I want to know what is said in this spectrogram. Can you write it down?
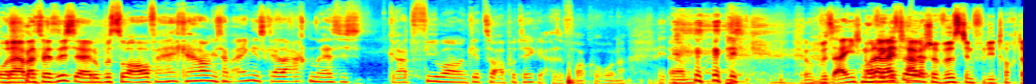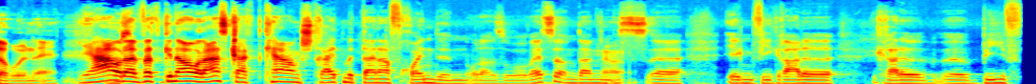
oder was weiß ich, ey, du bist so auf, hey, keine Ahnung, ich habe eigentlich gerade 38 Grad Fieber und geht zur Apotheke, also vor Corona. Ähm, du willst eigentlich nur vegetarische weißt du, Würstchen für die Tochter holen, ey. Ja, oder was genau, oder hast gerade, keine Ahnung, Streit mit deiner Freundin oder so, weißt du? Und dann ja. ist äh, irgendwie gerade gerade äh, Beef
